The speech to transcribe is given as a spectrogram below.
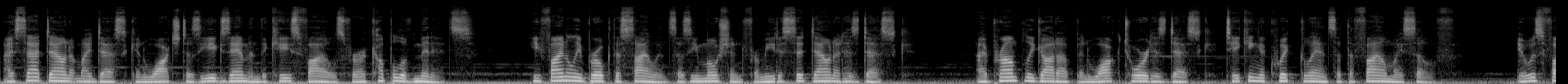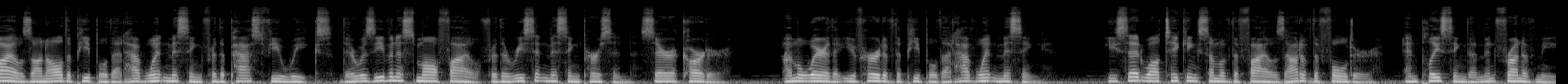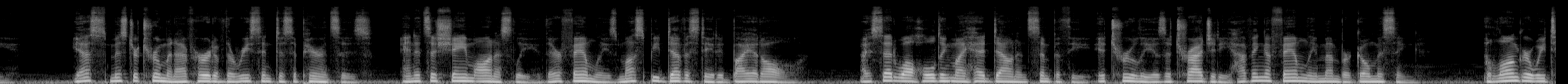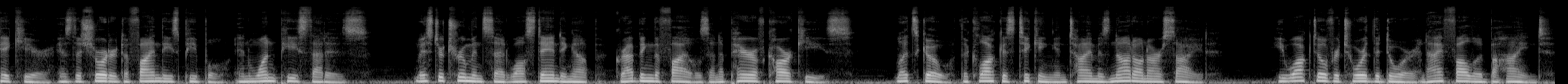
I sat down at my desk and watched as he examined the case files for a couple of minutes. He finally broke the silence as he motioned for me to sit down at his desk. I promptly got up and walked toward his desk, taking a quick glance at the file myself. It was files on all the people that have went missing for the past few weeks. There was even a small file for the recent missing person, Sarah Carter, I'm aware that you've heard of the people that have went missing, he said while taking some of the files out of the folder and placing them in front of me. Yes, Mr. Truman, I've heard of the recent disappearances, and it's a shame, honestly. Their families must be devastated by it all. I said while holding my head down in sympathy, it truly is a tragedy having a family member go missing. The longer we take here is the shorter to find these people, in one piece that is. Mr. Truman said while standing up, grabbing the files and a pair of car keys. Let's go, the clock is ticking and time is not on our side. He walked over toward the door and I followed behind.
